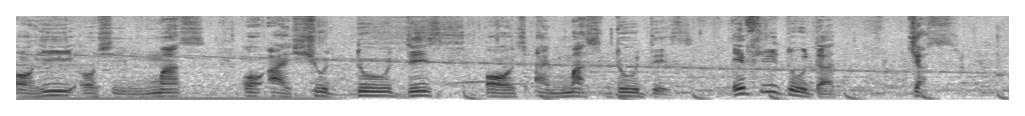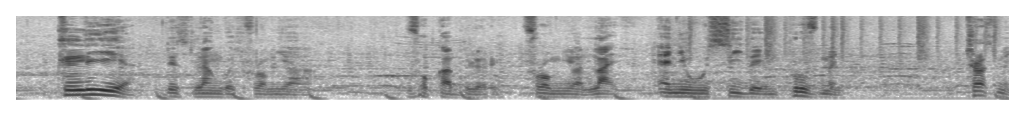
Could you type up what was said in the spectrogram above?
or he or she must, or I should do this, or I must do this? If you do that, just clear this language from your vocabulary, from your life, and you will see the improvement. Trust me.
